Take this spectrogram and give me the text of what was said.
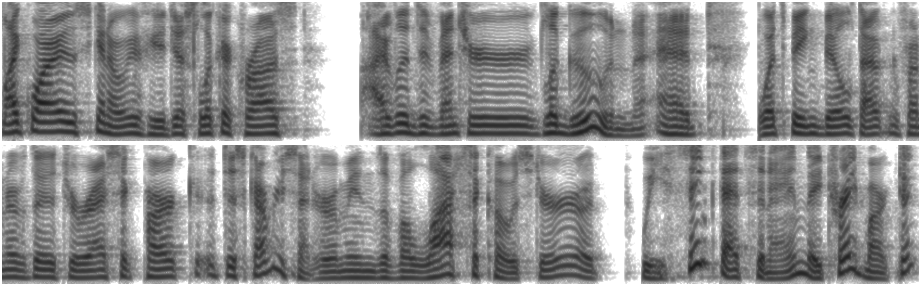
Likewise, you know, if you just look across Island Adventure Lagoon at what's being built out in front of the Jurassic Park Discovery Center. I mean, the Velocicoaster, uh, we think that's the name, they trademarked it.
